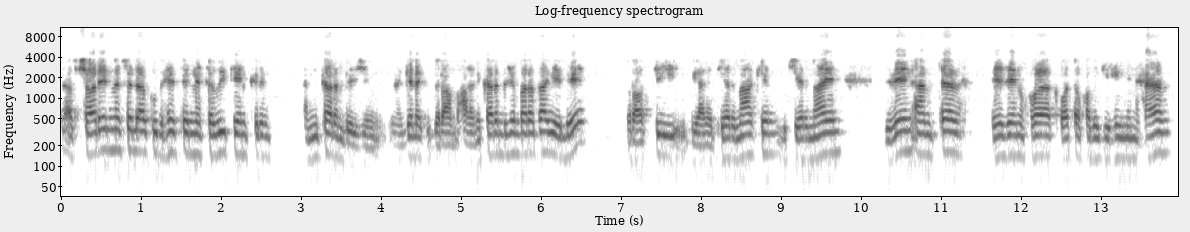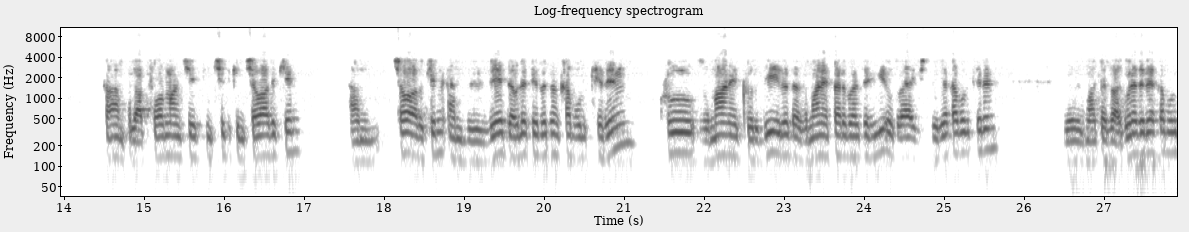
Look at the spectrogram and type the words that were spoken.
از چاره مثلا کو به حیث نتوی تین کرن همی کارم بجیم گلک درام بحالا نکارم بجیم برادایی لی براستی یعنی يعني تیر ناکن بکیر ناین دوین ام هزین خواه قواتا خواه بگیهینن هم که ام پلاتفورمان چیتکن چوا بکن هم çavarkin em zê dewletê bidin qebul kirin ku zimanê Kurdî ve de zimanê perwerdehiyê û duraya giştî qebul kirin matezagunê de bê qebul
